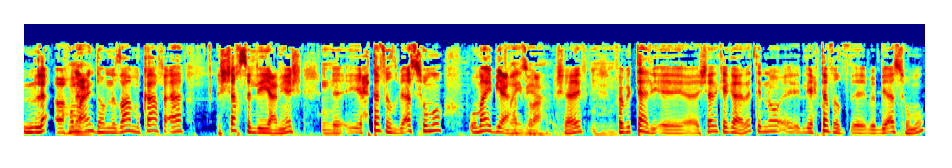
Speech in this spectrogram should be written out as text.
لا هم نعم. عندهم نظام مكافأة الشخص اللي يعني إيش مم. آه، يحتفظ بأسهمه وما يبيعها ما يبيعها. بسرعة شايف؟ فبالتالي آه، الشركة قالت إنه اللي يحتفظ آه، بأسهمه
